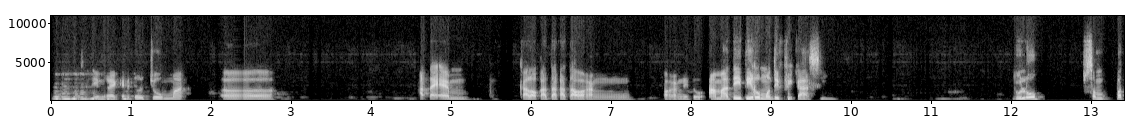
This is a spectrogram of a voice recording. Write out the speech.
jadi mereka itu cuma eh, ATM kalau kata-kata orang orang itu amati tiru modifikasi dulu sempet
